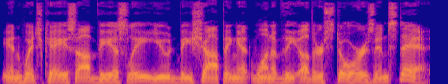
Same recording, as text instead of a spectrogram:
in which case, obviously, you'd be shopping at one of the other stores instead,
